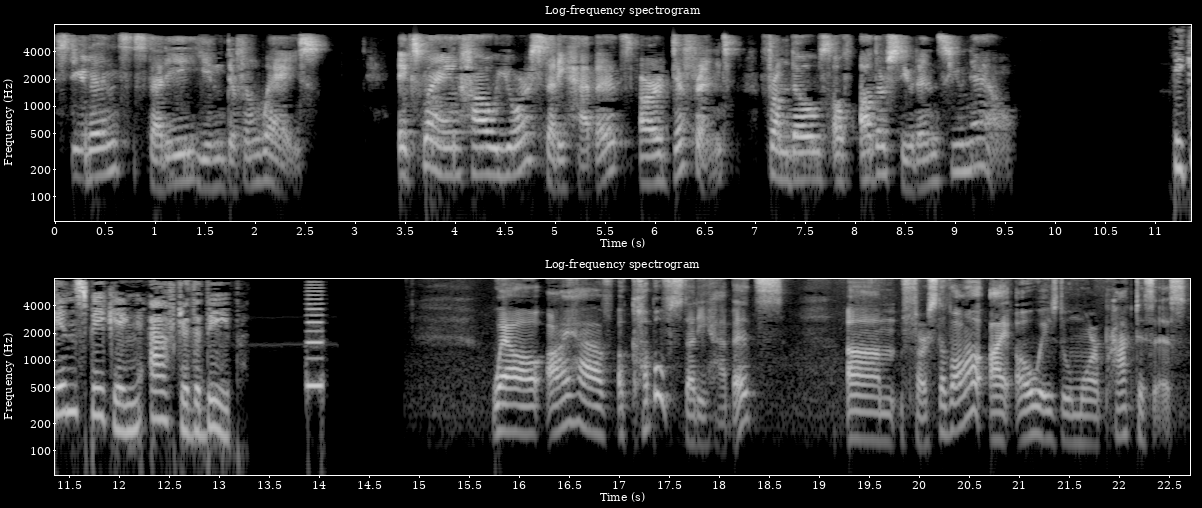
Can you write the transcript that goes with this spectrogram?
Students study in different ways. Explain how your study habits are different from those of other students you know. Begin speaking after the beep. Well, I have a couple of study habits. Um, first of all, I always do more practices.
